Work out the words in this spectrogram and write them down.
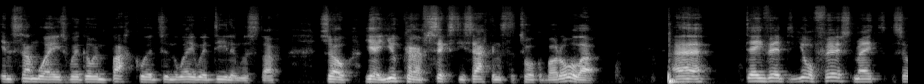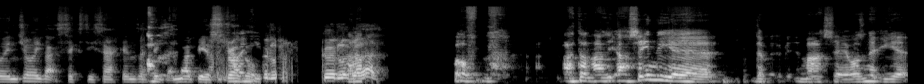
in some ways we're going backwards in the way we're dealing with stuff. So yeah, you can have sixty seconds to talk about all that. Uh, David, you're first, mate. So enjoy that sixty seconds. I think that might be a struggle. Good luck, good luck with that. Well, I don't. I, I seen the uh, the Marseille, wasn't it? He, uh,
